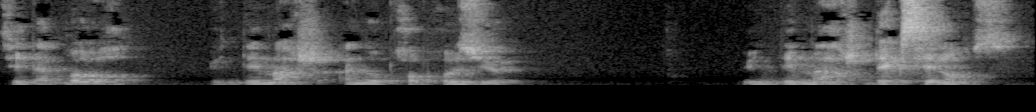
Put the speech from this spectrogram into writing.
C'est d'abord une démarche à nos propres yeux, une démarche d'excellence.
